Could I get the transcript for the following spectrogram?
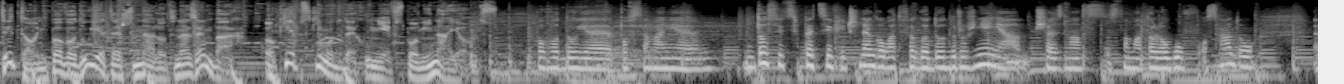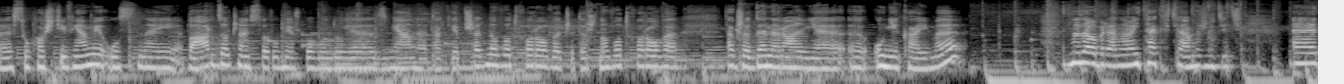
Tytoń powoduje też nalot na zębach, o kiepskim oddechu nie wspominając. powoduje powstawanie dosyć specyficznego, łatwego do odróżnienia przez nas stomatologów osadu, suchości w jamie ustnej. Bardzo często również powoduje zmiany takie przednowotworowe czy też nowotworowe, także generalnie e, unikajmy. No dobra, no i tak chciałam rzucić. E,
